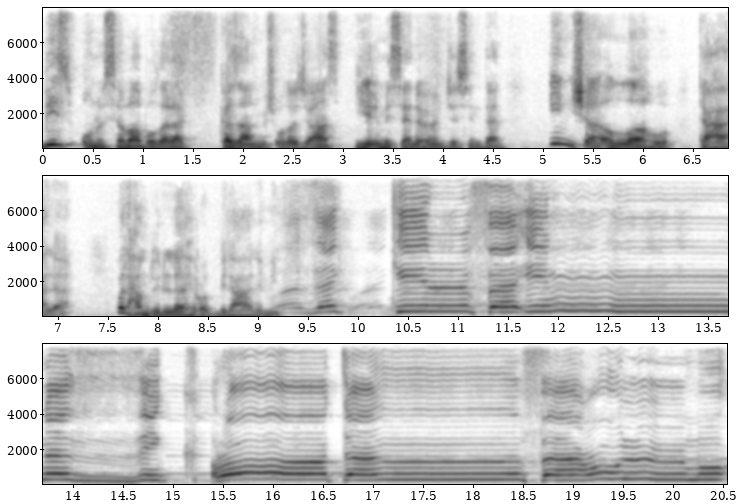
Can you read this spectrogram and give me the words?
Biz onu sevap olarak kazanmış olacağız 20 sene öncesinden. İnşaallahu Teala. Velhamdülillahi Rabbil Alemin. وذكر فإن الذكرى تنفع المؤمنين.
